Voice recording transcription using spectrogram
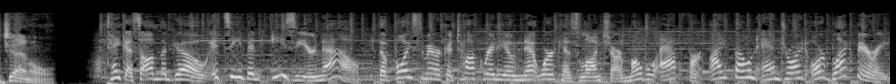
Channel. Take us on the go. It's even easier now. The Voice America Talk Radio Network has launched our mobile app for iPhone, Android, or Blackberry.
